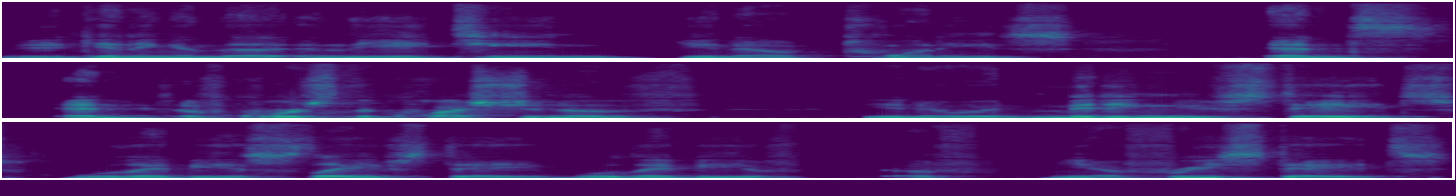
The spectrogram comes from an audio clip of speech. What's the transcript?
beginning in the in the 18 you know 20s, and and of course the question of you know admitting new states will they be a slave state will they be a, a you know free states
